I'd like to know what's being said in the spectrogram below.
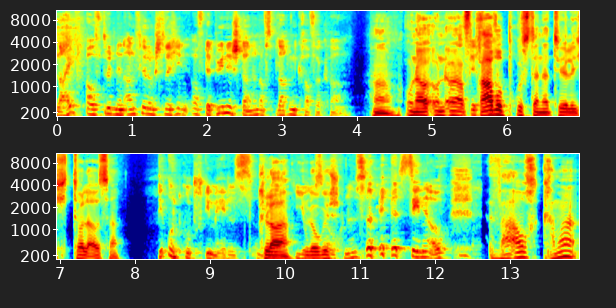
Live-Auftritten in Anführungsstrichen auf der Bühne stand und aufs Plattencover kam. Ha. Und, au- und, auf Bravo-Brüster natürlich toll aussah. Und gut, die Mädels. Und Klar, die logisch. Auch, ne? so Szene auch. War auch, kann man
